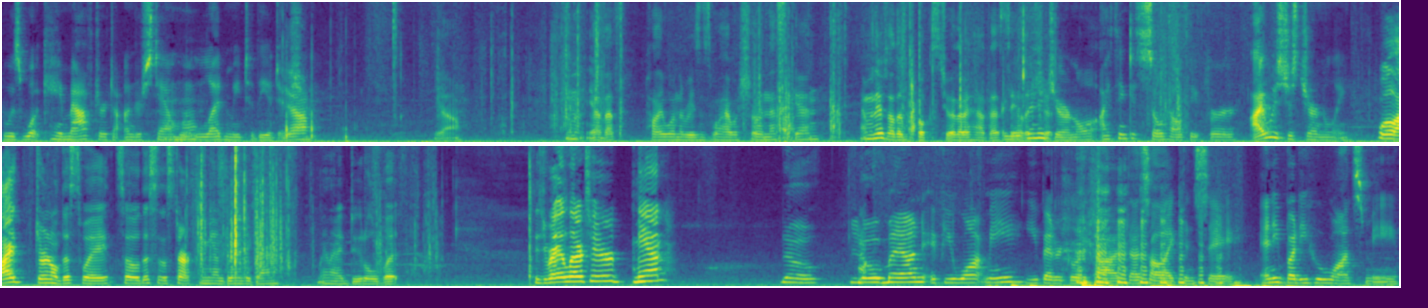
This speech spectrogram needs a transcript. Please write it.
It was what came after to understand what led me to the addiction. yeah, yeah, Mm, yeah. That's probably one of the reasons why I was showing this again. I mean, there's other books too that I have that Are say you other gonna shit. journal? I think it's so healthy for. I was just journaling. Well, I journal this way, so this is a start for me. I'm doing it again. Man, I doodle, but did you write a letter to your man? No. You know, man, if you want me, you better go to God. That's all I can say. Anybody who wants me,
